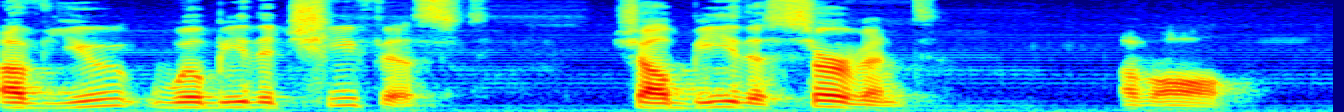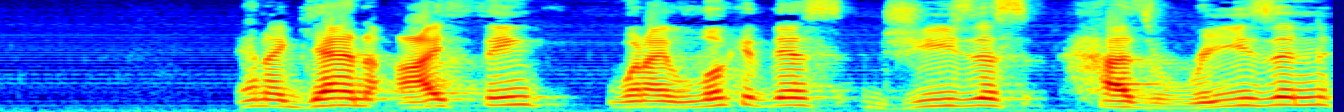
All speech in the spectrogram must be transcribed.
of you will be the chiefest shall be the servant of all. And again, I think when I look at this, Jesus has reason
